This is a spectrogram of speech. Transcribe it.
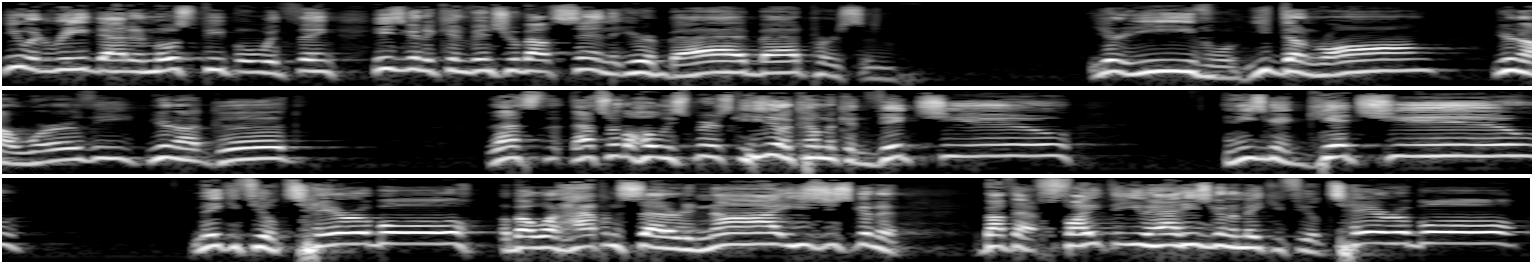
You would read that, and most people would think he's going to convince you about sin, that you're a bad, bad person. You're evil. You've done wrong. You're not worthy. You're not good. That's, that's where the Holy Spirit's, He's going to come and convict you, and He's going to get you, make you feel terrible about what happened Saturday night. He's just going to, about that fight that you had, He's going to make you feel terrible.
